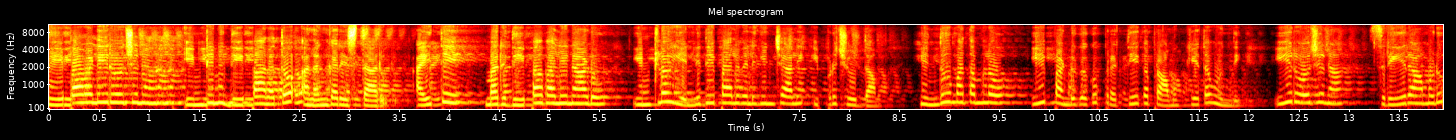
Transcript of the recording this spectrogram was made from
దీపావళి రోజున ఇంటిని దీపాలతో అలంకరిస్తారు. అయితే మరి దీపావళి నాడు ఇంట్లో ఎన్ని దీపాలు వెలిగించాలి? ఇప్పుడు చూద్దాం. హిందూ మతంలో ఈ పండుగకు ప్రత్యేక ప్రాముఖ్యత ఉంది. ఈ రోజున శ్రీరాముడు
